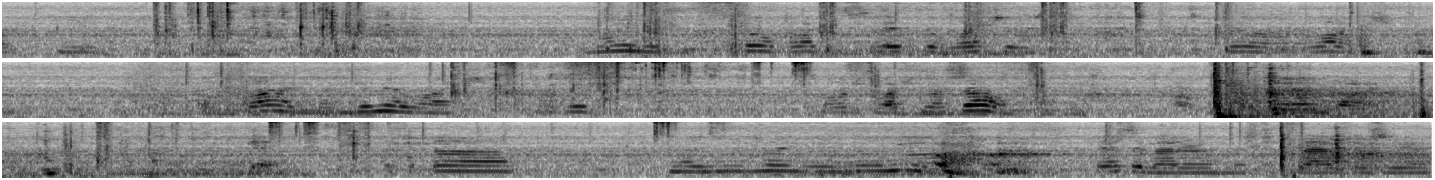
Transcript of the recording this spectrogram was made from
You? Why is it so hard to select the watches? Don't want to watch. Oh, fine, then give me a watch. I'll just I'll just watch myself. Don't die. Okay. Uh, money, money, money. Doesn't matter, Mr. Krabs was here.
